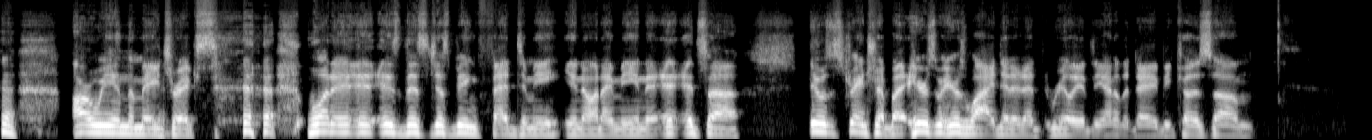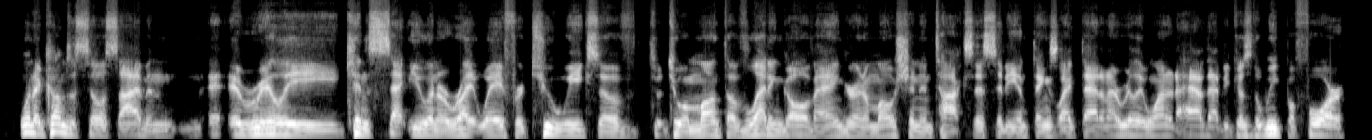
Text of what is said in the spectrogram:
Are we in the matrix? what is, is, this just being fed to me? You know what I mean? It, it's a, it was a strange trip, but here's here's why I did it at really at the end of the day because um, when it comes to psilocybin, it, it, really can set you in a right way for two weeks of to, to, a month of letting go of anger and emotion and toxicity and things like that. And I really wanted to have that because the week before,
